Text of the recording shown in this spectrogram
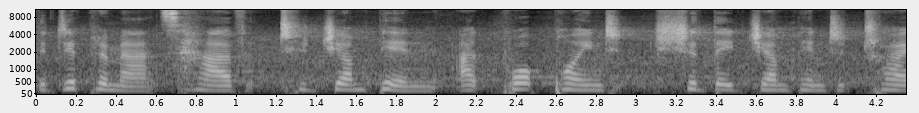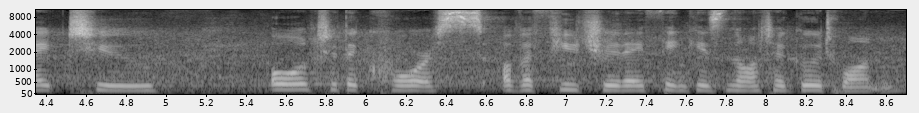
the diplomats have to jump in. At what point should they jump in to try to alter the course of a future they think is not a good one?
